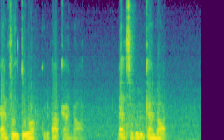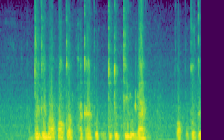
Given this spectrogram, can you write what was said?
การฟื้นตัวคุณภาพการนอน และสมดุลการนอน ผมตื่นขึ้นมาพร้อมกับอาการปวดหัวตุกๆที่รุนแรงกว่าปกติ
